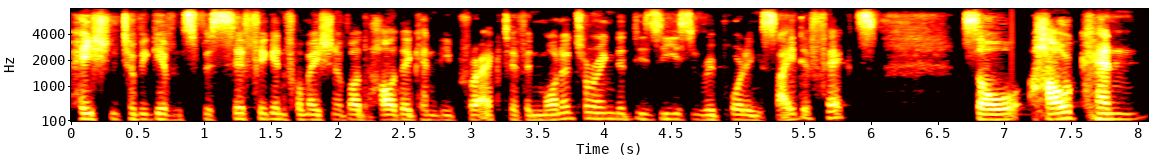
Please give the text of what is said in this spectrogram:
patient to be given specific information about how they can be proactive in monitoring the disease and reporting side effects. So, how can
